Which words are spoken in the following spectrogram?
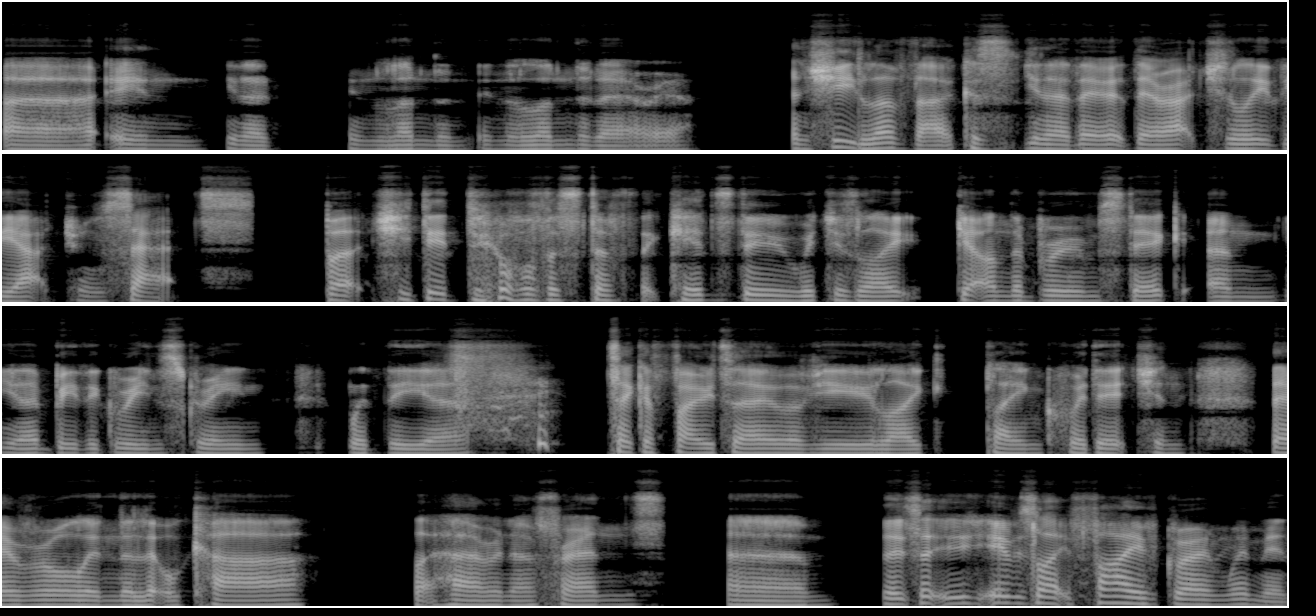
uh, in you know in London in the London area, and she loved that because you know they're they're actually the actual sets. But she did do all the stuff that kids do, which is like get on the broomstick and you know be the green screen with the uh, take a photo of you like playing Quidditch, and they were all in the little car, like her and her friends. Um, it's, it, it was like five grown women,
